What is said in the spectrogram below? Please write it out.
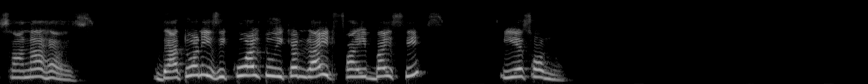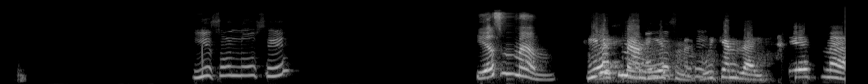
Sana has. That one is equal to, we can write 5 by 6. Yes or no? Yes or no, say. Yes, ma'am. Yes, ma'am. Yes, ma'am. students. We can write. Yes, ma'am.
